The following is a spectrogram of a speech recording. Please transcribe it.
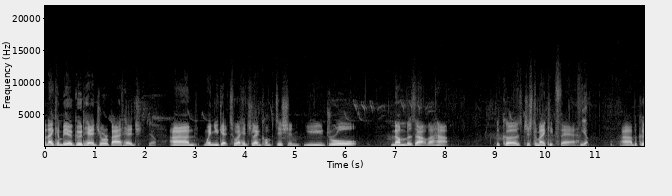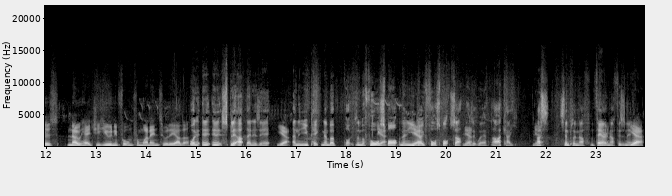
and they can be a good hedge or a bad hedge. Yeah. And when you get to a hedge laying competition, you draw numbers out of a hat because just to make it fair, Yep. uh, because no hedge is uniform from one end to the other. Well, and, it, and it's split up then, is it? Yeah. And then you pick number like number four Yeah. spot, and then you Yeah. go four spots up, Yeah. as it were. Oh, okay. Yeah. That's simple enough and fair Yeah. enough, isn't it? Yeah,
